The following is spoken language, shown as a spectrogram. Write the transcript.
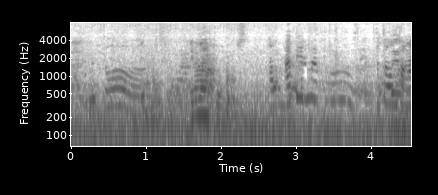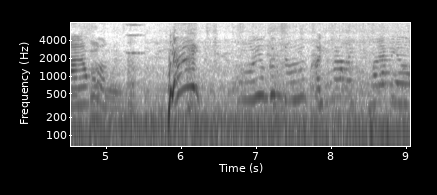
Ano to? Pirma po. Pirma po. Ah, pirma po. Totoong pangalan ko. Ay! Oh, yung ganda. Ay, malaki yung...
